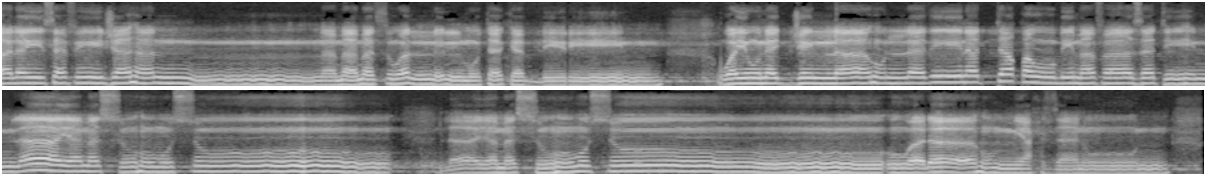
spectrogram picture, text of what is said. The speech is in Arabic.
أليس في جهنم مثوى للمتكبرين؟ وينجي الله الذين اتقوا بمفازتهم لا يمسهم السوء لا يمسهم السوء ولا هم يحزنون.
